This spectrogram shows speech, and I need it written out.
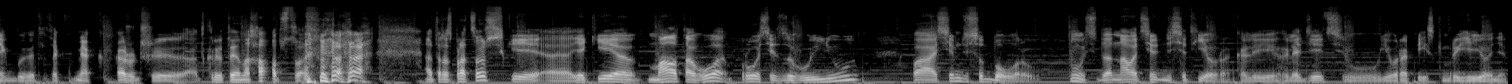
як бы это так мяк кажучы адкрытае нахабства. Ад распрацоўшчыкі э, якія мало таго просяць за гульню по 70 долларов ну сюда нават 70 еўра калі глядзець у еўрапейскім рэгіёне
